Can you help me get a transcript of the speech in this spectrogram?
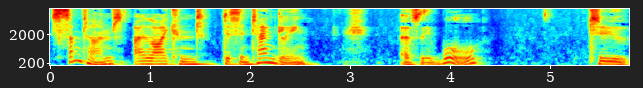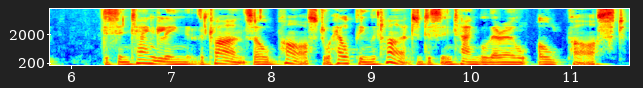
Sometimes I likened disentangling of the wool to disentangling the client's old past or helping the client to disentangle their old, old past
